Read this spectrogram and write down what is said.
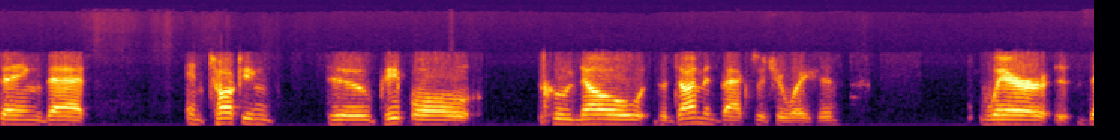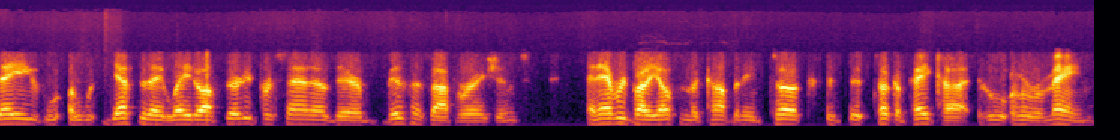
saying that in talking to people who know the diamondback situation where they yesterday laid off 30% of their business operations and everybody else in the company took took a pay cut who, who remained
